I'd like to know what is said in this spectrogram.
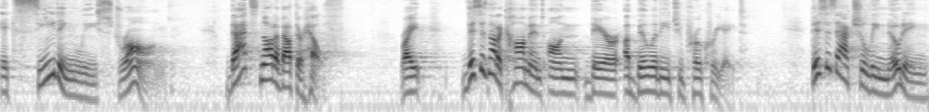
exceedingly strong. That's not about their health, right? This is not a comment on their ability to procreate. This is actually noting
